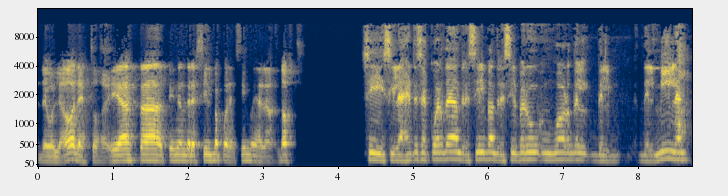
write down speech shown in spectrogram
de goleadores, todavía está, tiene Andrés Silva por encima de dos. Sí, si la gente se acuerda de Andrés Silva, Andrés Silva era un, jugador del, del, del Milan,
